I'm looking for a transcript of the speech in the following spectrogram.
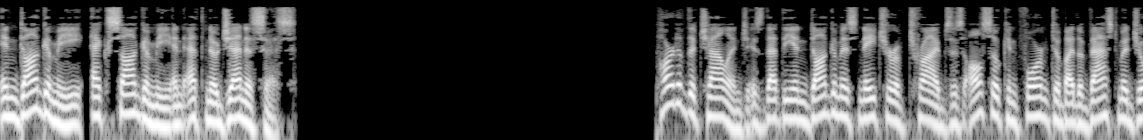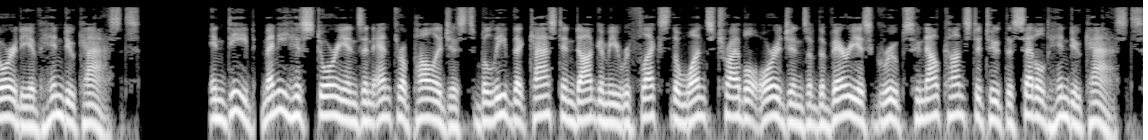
Endogamy, exogamy and ethnogenesis Part of the challenge is that the endogamous nature of tribes is also conformed to by the vast majority of Hindu castes. Indeed, many historians and anthropologists believe that caste endogamy reflects the once tribal origins of the various groups who now constitute the settled Hindu castes.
